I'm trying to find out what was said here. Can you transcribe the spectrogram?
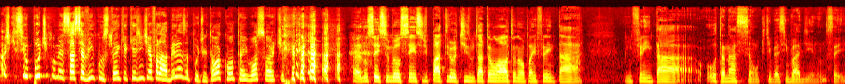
acho que se o Putin começasse a vir com os tanques aqui, a gente ia falar, ah, beleza, Putin, toma conta aí, boa sorte. É, não sei se o meu senso de patriotismo tá tão alto não pra enfrentar enfrentar outra nação que tivesse invadindo, não sei.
